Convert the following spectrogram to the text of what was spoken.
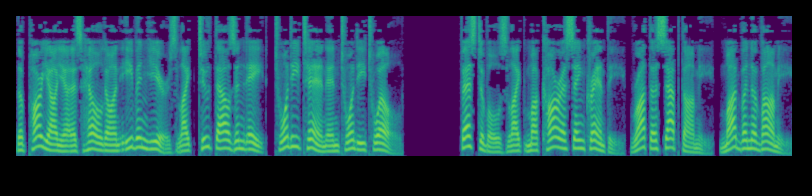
The Paryaya is held on even years like 2008, 2010 and 2012. Festivals like Makara Sankranti, Ratha Sapthami, Madhva Navami,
